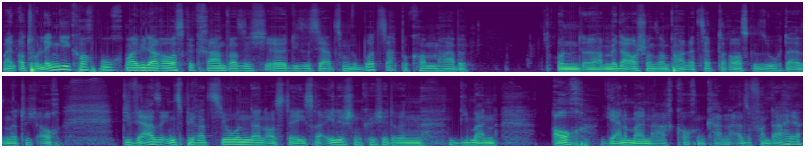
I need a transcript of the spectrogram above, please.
mein Otto Lengi-Kochbuch mal wieder rausgekramt, was ich äh, dieses Jahr zum Geburtstag bekommen habe. Und äh, haben mir da auch schon so ein paar Rezepte rausgesucht. Da sind natürlich auch diverse Inspirationen dann aus der israelischen Küche drin, die man auch gerne mal nachkochen kann. Also von daher,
